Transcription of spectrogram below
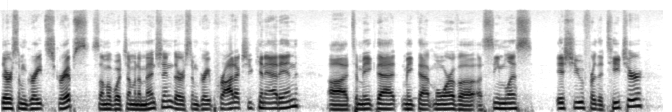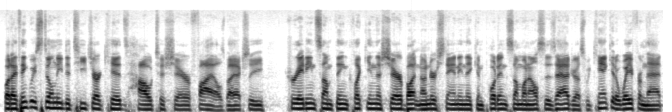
There are some great scripts, some of which I'm going to mention. There are some great products you can add in uh, to make that make that more of a, a seamless issue for the teacher. But I think we still need to teach our kids how to share files by actually creating something, clicking the share button, understanding they can put in someone else's address. We can't get away from that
